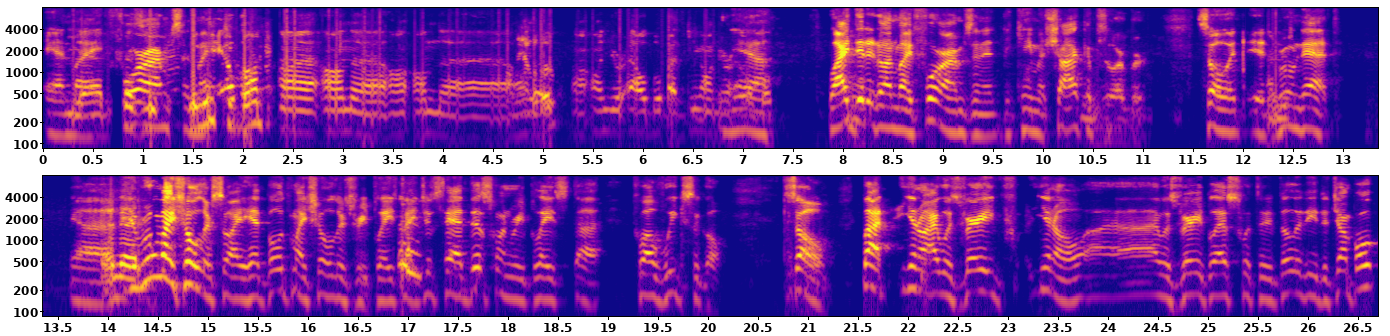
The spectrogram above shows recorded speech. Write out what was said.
and my Yeah, because you- forearms and you my need to elbow. bump uh, on uh, on on, uh, On on, the the- elbow? on on your elbow, basically on your Yeah. elbow. Well, I did it on my forearms and it became a shock absorber. So it, it ruined that. Yeah, And it ruined my shoulder. So I had both my shoulders replaced. I just had this one replaced uh, 12 weeks ago. So, but you know, I was very, you know, uh, I was very blessed with the ability to jump. Oh,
